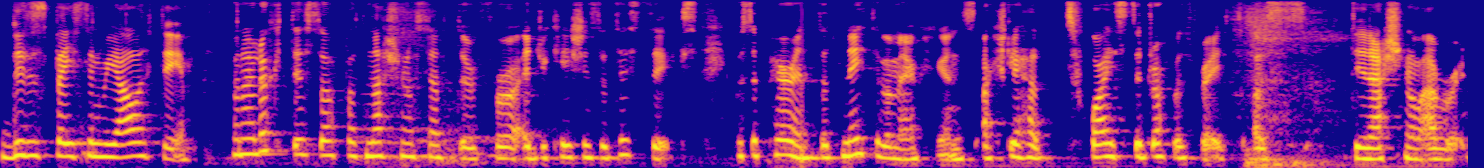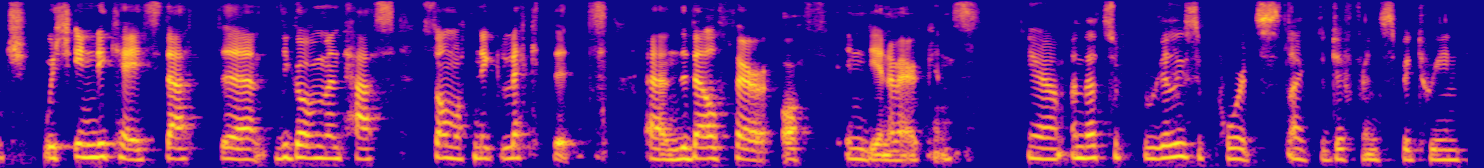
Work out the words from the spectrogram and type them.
this is based in reality. When I looked this up at National Center for Education Statistics, it was apparent that Native Americans actually had twice the dropout rate as the national average, which indicates that uh, the government has somewhat neglected um, the welfare of Indian Americans. Yeah, and that sup- really supports like the difference between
